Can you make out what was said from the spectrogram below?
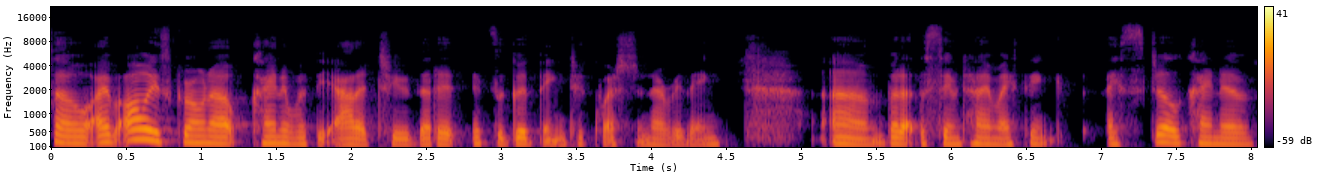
So I've always grown up kind of with the attitude that it it's a good thing to question everything, um, but at the same time I think I still kind of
